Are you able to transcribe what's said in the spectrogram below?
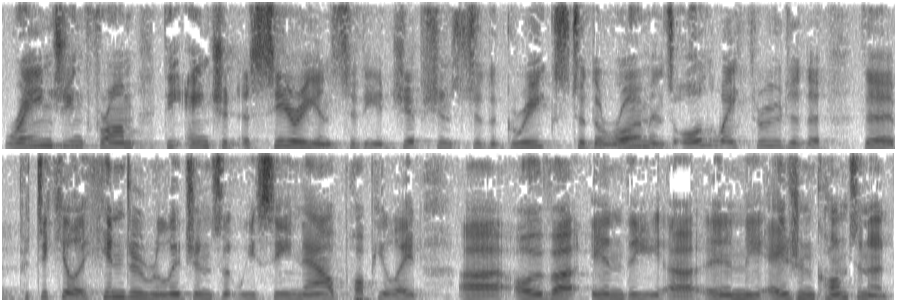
ranging from the ancient Assyrians to the Egyptians to the Greeks to the Romans, all the way through to the, the particular Hindu religions that we see now populate uh, over in the, uh, in the Asian continent continent,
